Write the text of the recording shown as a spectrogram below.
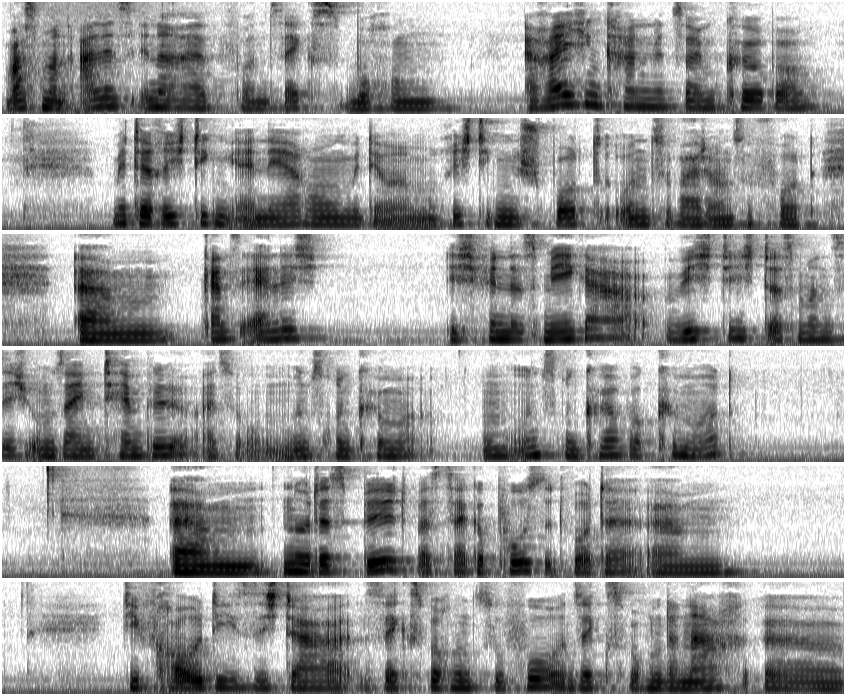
was man alles innerhalb von sechs Wochen erreichen kann mit seinem Körper, mit der richtigen Ernährung, mit dem richtigen Sport und so weiter und so fort. Ähm, ganz ehrlich, ich finde es mega wichtig, dass man sich um seinen Tempel, also um unseren, Kümmer, um unseren Körper kümmert ähm, nur das Bild, was da gepostet wurde, ähm, die Frau, die sich da sechs Wochen zuvor und sechs Wochen danach äh,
